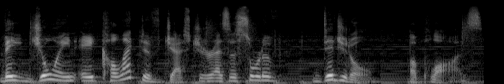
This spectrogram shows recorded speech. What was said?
They join a collective gesture as a sort of digital applause.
